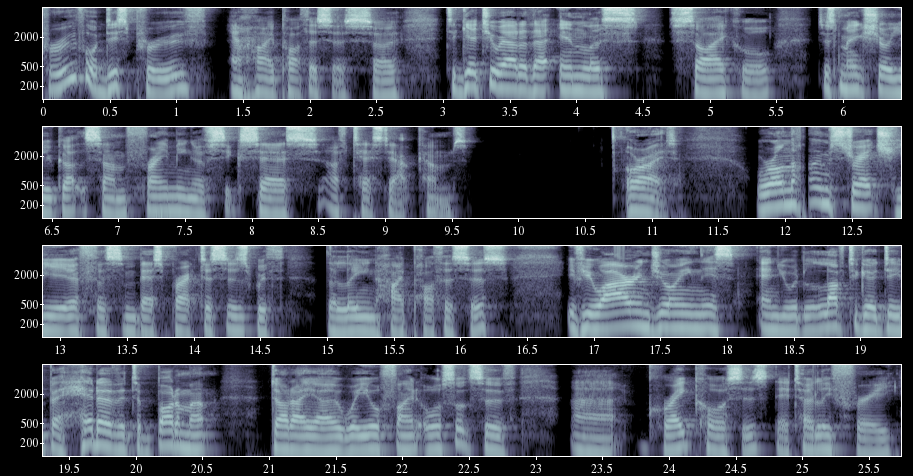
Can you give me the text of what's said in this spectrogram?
prove or disprove our hypothesis? So to get you out of that endless cycle, just make sure you've got some framing of success of test outcomes. All right, we're on the home stretch here for some best practices with the lean hypothesis. If you are enjoying this and you would love to go deeper, head over to bottomup.io where you'll find all sorts of uh, great courses. They're totally free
